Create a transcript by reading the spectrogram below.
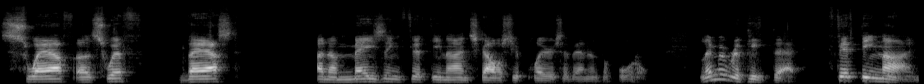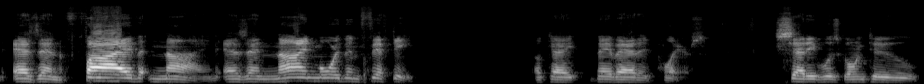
Swift, uh, Swift, Vast, an amazing 59 scholarship players have entered the portal. Let me repeat that 59, as in 5 9, as in 9 more than 50. Okay, they've added players. Said he was going to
